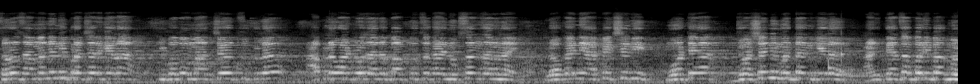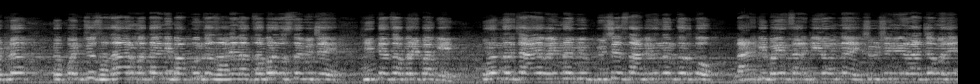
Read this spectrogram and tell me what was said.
सर्वसामान्यांनी प्रचार केला की बाबा मागच्या चुकलं आपलं वाटव झालं बापूचं काही नुकसान झालं नाही. लोकांनी अपेक्षेने मोठ्या जोशाने मतदान केलं आणि त्याचा परिभाग म्हटलं तर पंचवीस हजार मतांनी बापूंचा झालेला जबरदस्त विजय ही त्याचा परिभाग आहे. पुरंदरच्या आई बहिणींना मी विशेषतः अभिनंदन करतो. लाडकी बहीण सारखी योजना आहे. शिवसेने राज्यामध्ये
